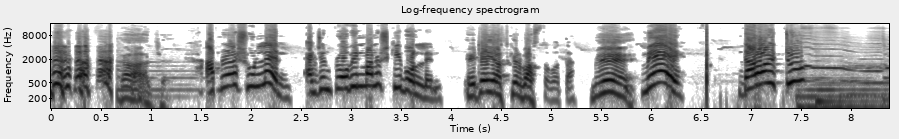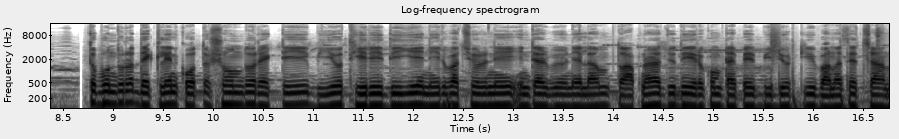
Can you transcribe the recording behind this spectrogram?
আচ্ছা। আপনারা শুনলেন? একজন প্রবীণ মানুষ কি বললেন? এটাই আজকের বাস্তবতা। মেয়ে মেয়ে দাঁড়াও একটু। তো বন্ধুরা দেখলেন কত সুন্দর একটি ভিও থিরি দিয়ে নির্বাচনী ইন্টারভিউ নিলাম। তো আপনারা যদি এরকম টাইপের ভিডিওটি বানাতে চান,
